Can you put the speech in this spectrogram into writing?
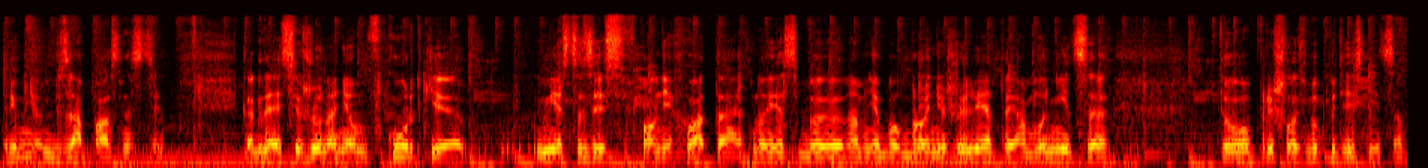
ремнем безопасности. Когда я сижу на нем в куртке, места здесь вполне хватает. Но если бы на мне был бронежилет и амуниция, то пришлось бы потесниться.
